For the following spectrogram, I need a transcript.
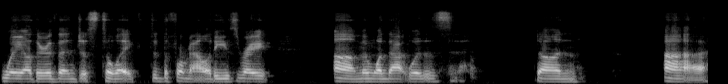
way other than just to like did the formalities right. Um, and when that was done, uh,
